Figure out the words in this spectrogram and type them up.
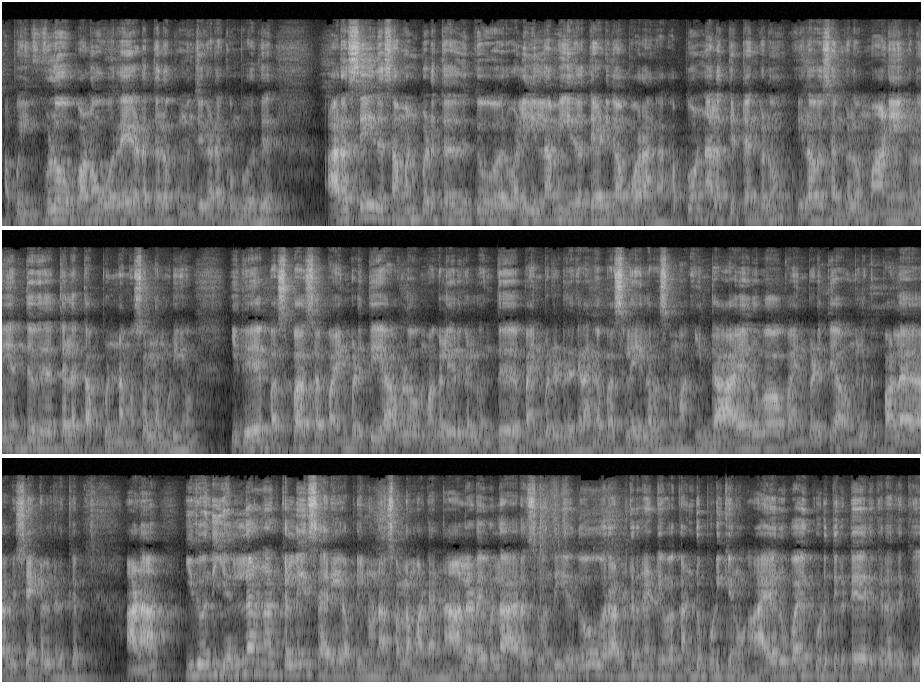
அப்போ இவ்வளோ பணம் ஒரே இடத்துல குமிஞ்சு கிடக்கும்போது அரசே இதை சமன்படுத்துறதுக்கு ஒரு வழி இல்லாமல் இதை தேடி தான் போகிறாங்க அப்போது நலத்திட்டங்களும் இலவசங்களும் மானியங்களும் எந்த விதத்தில் தப்புன்னு நம்ம சொல்ல முடியும். இதே பஸ் பாஸை பயன்படுத்தி அவ்வளோ மகளிர்கள் வந்து பயன்பட்டு இருக்கிறாங்க பஸ்ஸில் இலவசமாக இந்த ஆயிரம் ரூபாவை பயன்படுத்தி அவங்களுக்கு பல விஷயங்கள் இருக்குது ஆனால் இது வந்து எல்லா நாட்கள்லையும் சரி அப்படின்னு நான் சொல்ல மாட்டேன். நாளடைவில் அரசு வந்து ஏதோ ஒரு அல்டர்னேட்டிவாக கண்டுபிடிக்கணும். ஆயிரம் ரூபாய் கொடுத்துக்கிட்டே இருக்கிறதுக்கு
